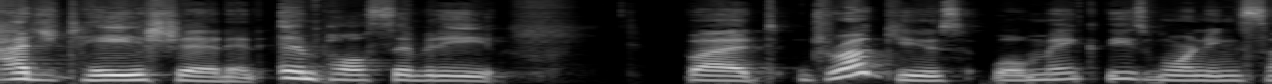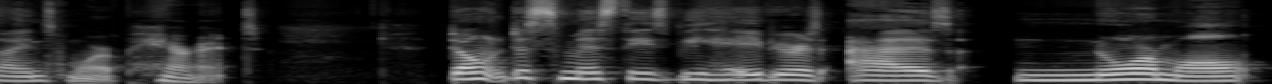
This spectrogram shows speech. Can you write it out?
agitation and impulsivity, but drug use will make these warning signs more apparent. Don't dismiss these behaviors as normal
